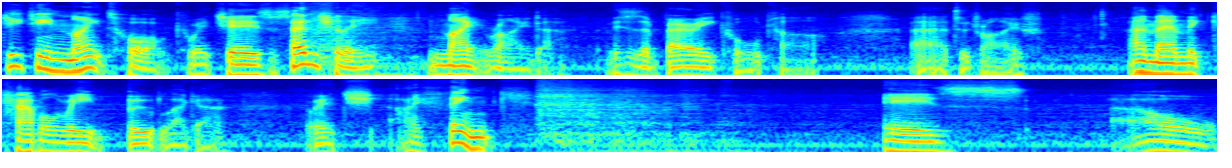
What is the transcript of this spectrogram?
GT Nighthawk, which is essentially Knight Rider. This is a very cool car uh, to drive. And then the Cavalry Bootlegger, which I think is oh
